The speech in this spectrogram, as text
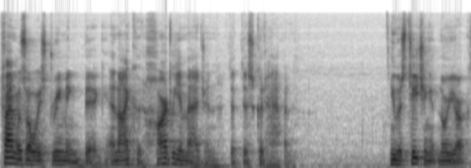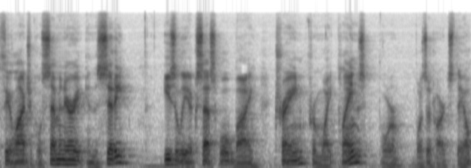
Time was always dreaming big, and I could hardly imagine that this could happen. He was teaching at New York Theological Seminary in the city, easily accessible by train from White Plains, or was it Hartsdale?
